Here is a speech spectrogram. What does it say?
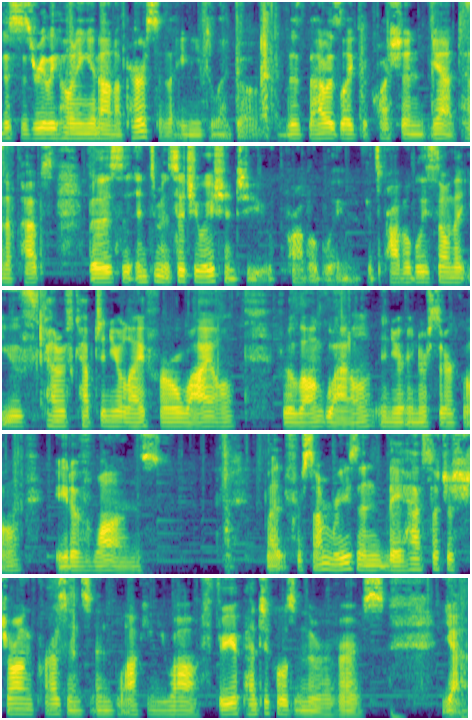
this is really honing in on a person that you need to let go of. This, that was like the question, yeah, Ten of Cups, but it's an intimate situation to you, probably. It's probably someone that you've kind of kept in your life for a while, for a long while, in your inner circle. Eight of Wands. But for some reason, they have such a strong presence in blocking you off. Three of Pentacles in the reverse. Yeah,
